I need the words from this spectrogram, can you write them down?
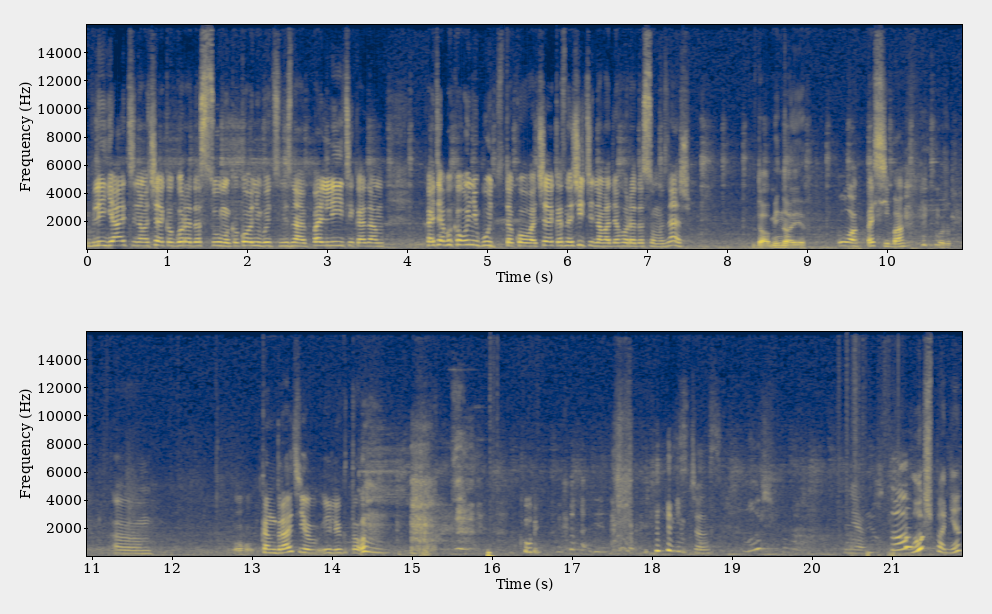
влиятельного человека города Сумы, какого-нибудь, не знаю, политика там, хотя бы кого-нибудь такого человека значительного для города Сумы, знаешь? Да, Минаев. О, спасибо. Эм, Кондратьев или кто? Лушпа, нет?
